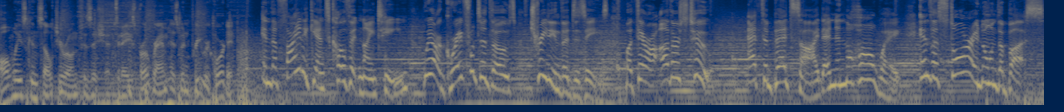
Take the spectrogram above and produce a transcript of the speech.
Always consult your own physician. Today's program has been pre recorded. In the fight against COVID 19, we are grateful to those treating the disease, but there are others too. At the bedside and in the hallway, in the store and on the bus,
